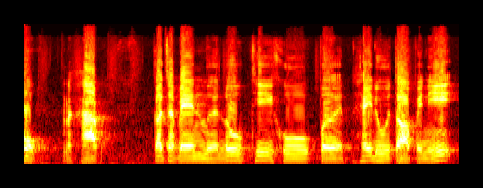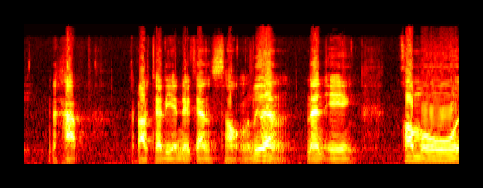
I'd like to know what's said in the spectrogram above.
26 นะครับ ก็จะเป็นเหมือนรูปที่ครูเปิดให้ดูต่อไปนี้นะครับ เราจะเรียนด้วยกัน 2 เรื่องนั่นเอง ข้อมูล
